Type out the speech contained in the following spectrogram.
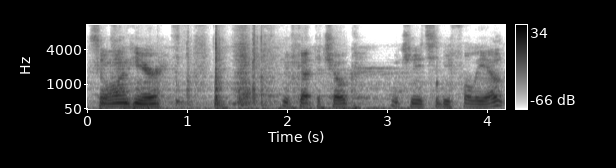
So on here, we've got the choke, which needs to be fully out,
